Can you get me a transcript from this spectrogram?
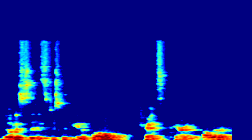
Notice that it's just a beautiful transparent color.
